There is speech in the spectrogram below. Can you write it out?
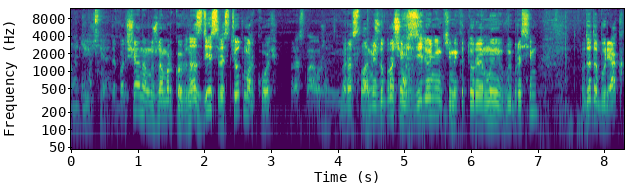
надеюсь я. Для борща нам нужна морковь. У нас здесь растет морковь. Росла уже. Росла. Между прочим, с зелененькими, которые мы выбросим. Вот это буряк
